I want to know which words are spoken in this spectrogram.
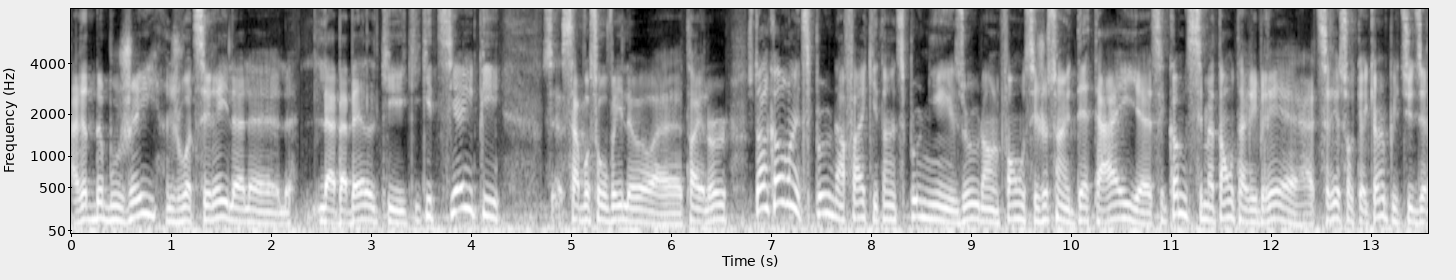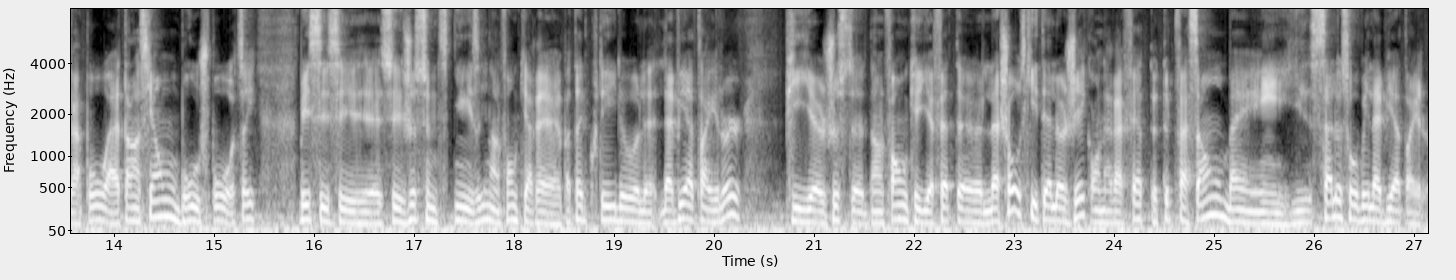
arrête de bouger, je vais tirer la, la, babelle qui, qui, tient, puis ça va sauver là, euh, Tyler. C'est encore un petit peu une affaire qui est un petit peu niaiseux dans le fond. C'est juste un détail. Euh, c'est comme si, mettons, t'arriverais à tirer sur quelqu'un puis tu dirais pas attention, bouge pas, tu sais. Mais c'est juste une petite niaiserie dans le fond qui aurait peut-être coûté la vie à Tyler. Puis euh, juste dans le fond qu'il a fait euh, la chose qui était logique, on aurait fait de toute façon, ben ça l'a sauvé la vie à Tyler.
